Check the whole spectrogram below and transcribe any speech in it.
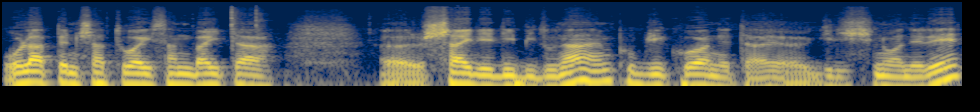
Ola pentsatua izan baita, uh, saile libiduna, eh, publikoan eta uh, ere,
